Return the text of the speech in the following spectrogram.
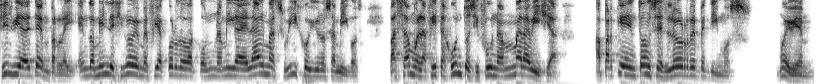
Silvia de Temperley. En 2019 me fui a Córdoba con una amiga del alma, su hijo y unos amigos. Pasamos la fiesta juntos y fue una maravilla. A partir de entonces lo repetimos. Muy bien.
